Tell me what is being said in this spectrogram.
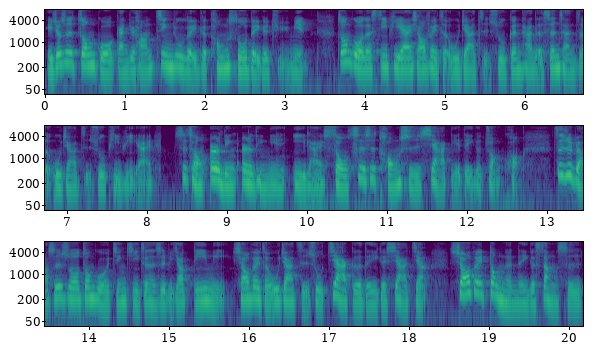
也就是中国感觉好像进入了一个通缩的一个局面。中国的 CPI 消费者物价指数跟它的生产者物价指数 PPI 是从二零二零年以来首次是同时下跌的一个状况，这就表示说中国经济真的是比较低迷，消费者物价指数价格的一个下降，消费动能的一个丧失。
